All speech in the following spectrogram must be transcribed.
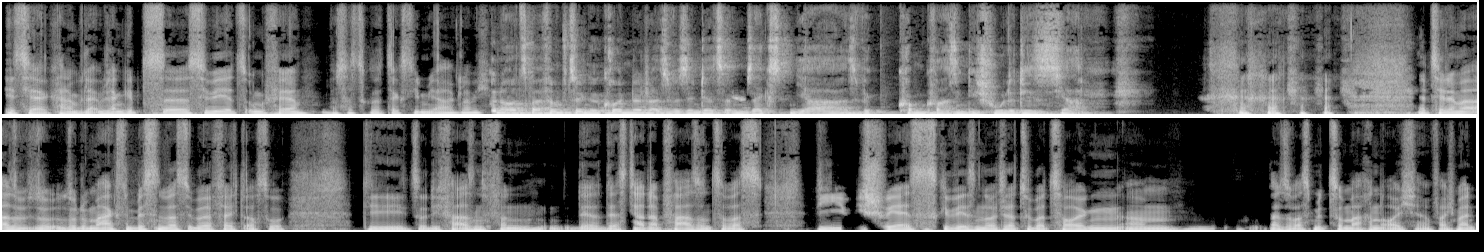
ist ja, keine, wie lange, lang gibt es äh, CV jetzt ungefähr? Was hast du gesagt? Sechs, sieben Jahre, glaube ich? Genau, 2015 gegründet, also wir sind jetzt im sechsten Jahr. Also wir kommen quasi in die Schule dieses Jahr. Erzähl mal, also so, so, du magst ein bisschen was über vielleicht auch so die, so die Phasen von der, der Startup-Phase und sowas. Wie, wie schwer ist es gewesen, Leute dazu überzeugen, ähm, bei sowas mitzumachen, euch einfach, ich meine,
